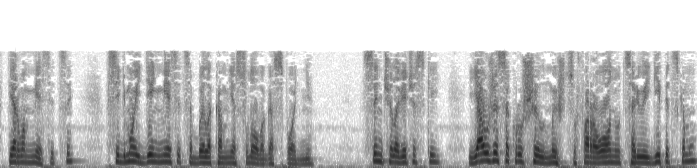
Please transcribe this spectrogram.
в первом месяце, в седьмой день месяца было ко мне слово Господне. Сын человеческий, я уже сокрушил мышцу фараону, царю египетскому,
